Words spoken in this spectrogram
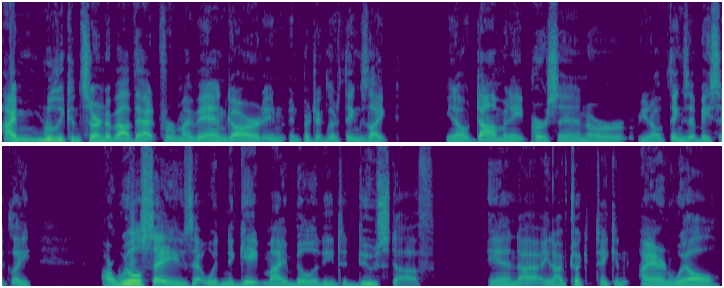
I'm really concerned about that for my vanguard in in particular things like you know dominate person or you know things that basically are will saves that would negate my ability to do stuff. And uh, you know I've took, taken iron will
